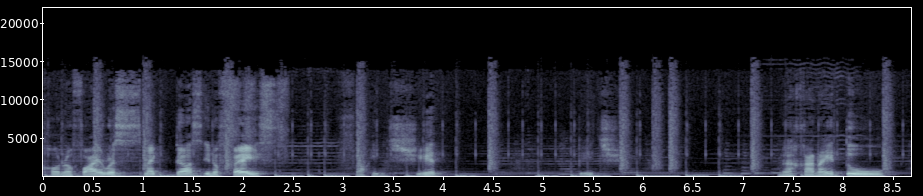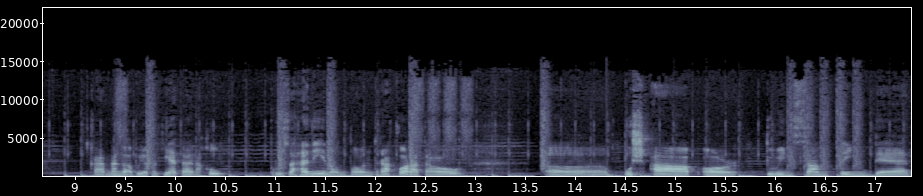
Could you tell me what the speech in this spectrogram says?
coronavirus smack dust in the face. Fucking shit bitch. Nah karena itu karena nggak punya kegiatan aku berusaha nih nonton drakor atau uh, push up or doing something that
